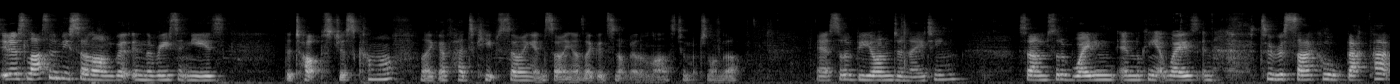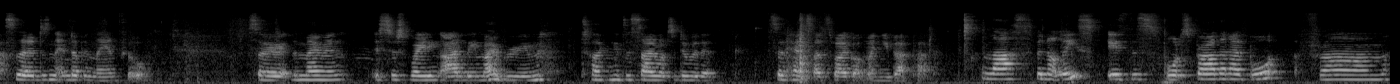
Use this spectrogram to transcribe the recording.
it has lasted me so long but in the recent years the tops just come off. Like I've had to keep sewing and sewing. I was like it's not going to last too much longer. And it's sort of beyond donating. So I'm sort of waiting and looking at ways in, to recycle backpacks so that it doesn't end up in landfill. So at the moment it's just waiting idly in my room till I can decide what to do with it so hence that's why I got my new backpack last but not least is the sports bra that I bought from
